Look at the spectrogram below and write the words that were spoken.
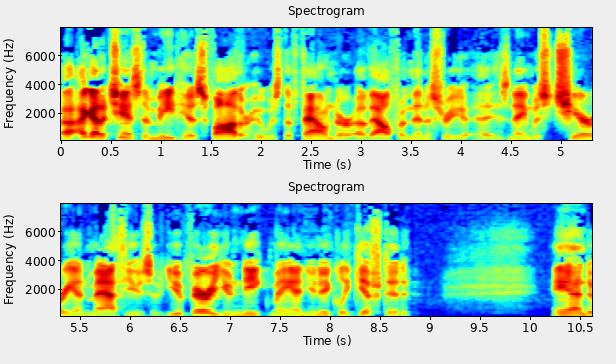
uh, I got a chance to meet his father, who was the founder of Alpha Ministry. Uh, his name was Cherian Matthews, a very unique man, uniquely gifted. And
